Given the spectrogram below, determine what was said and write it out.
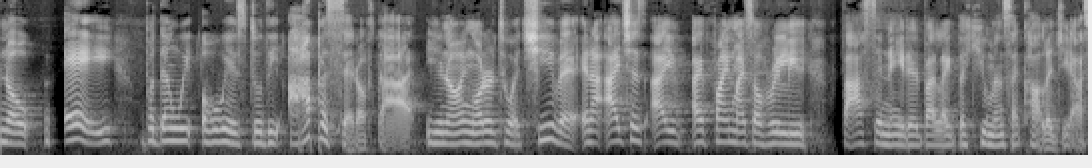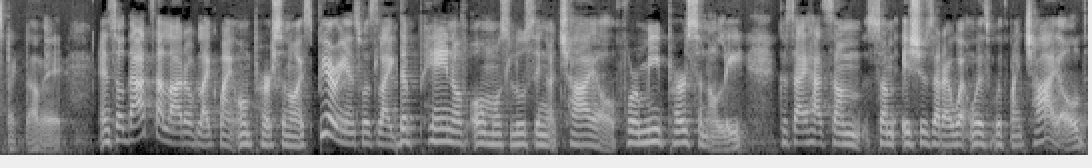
know, A, but then we always do the opposite of that, you know, in order to achieve it. And I, I just, I, I find myself really fascinated by like the human psychology aspect of it. And so that's a lot of like my own personal experience was like the pain of almost losing a child for me personally because I had some some issues that I went with with my child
